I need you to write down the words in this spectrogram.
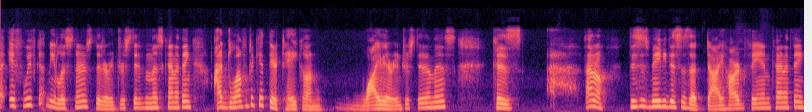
I. If we've got any listeners that are interested in this kind of thing, I'd love to get their take on why they're interested in this. Because I don't know, this is maybe this is a diehard fan kind of thing,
